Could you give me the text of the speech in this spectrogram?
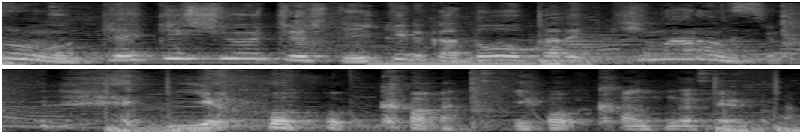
分を激集中して生きるかどうかで決まるんですよ。ようか、よう考えれば。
